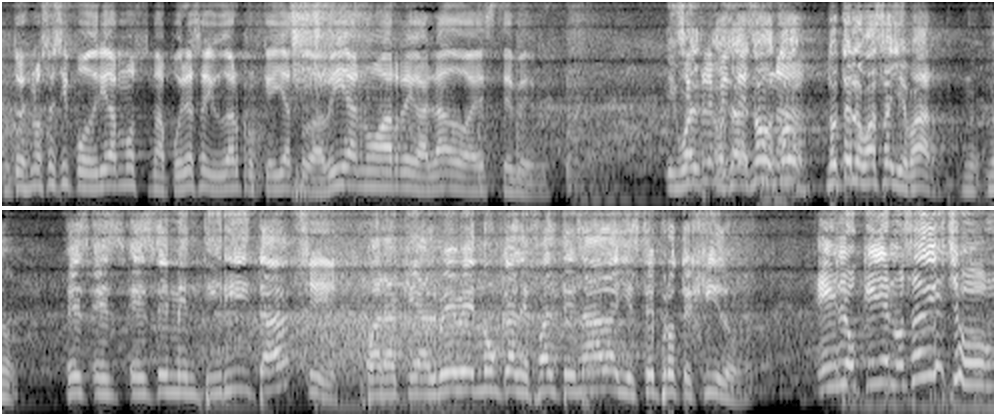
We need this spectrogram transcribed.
Entonces no sé si podríamos, me podrías ayudar porque ella todavía no ha regalado a este bebé. Igual, o Simplemente sea, es no, una- no, no te lo vas a llevar. No. Es, es, es de mentirita Sí. para que al bebé nunca le falte nada y esté protegido. Es lo que ella nos ha dicho.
